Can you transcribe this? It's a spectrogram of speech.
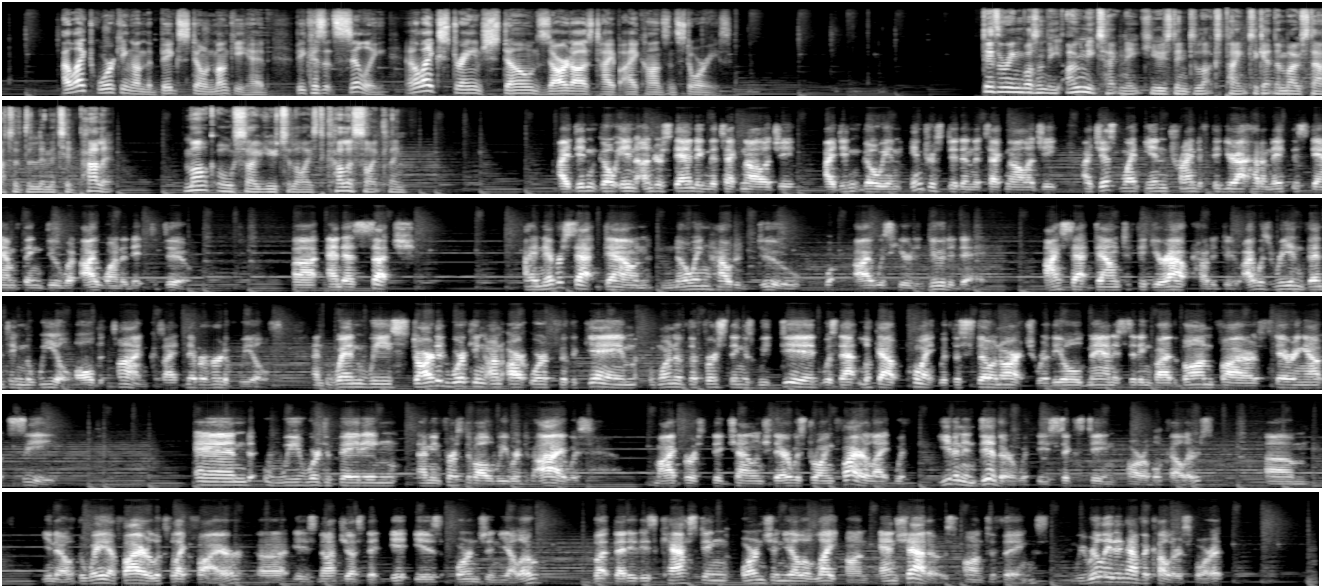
I liked working on the big stone monkey head because it's silly, and I like strange stone Zardoz type icons and stories. Dithering wasn't the only technique used in Deluxe Paint to get the most out of the limited palette. Mark also utilised colour cycling, I didn't go in understanding the technology. I didn't go in interested in the technology. I just went in trying to figure out how to make this damn thing do what I wanted it to do. Uh, and as such, I never sat down knowing how to do what I was here to do today. I sat down to figure out how to do. I was reinventing the wheel all the time because I'd never heard of wheels. And when we started working on artwork for the game, one of the first things we did was that lookout point with the stone arch where the old man is sitting by the bonfire staring out sea. And we were debating, I mean, first of all, we were, I was my first big challenge there was drawing firelight with even in dither with these 16 horrible colors. Um, you know, the way a fire looks like fire uh, is not just that it is orange and yellow, but that it is casting orange and yellow light on and shadows onto things. We really didn't have the colors for it.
